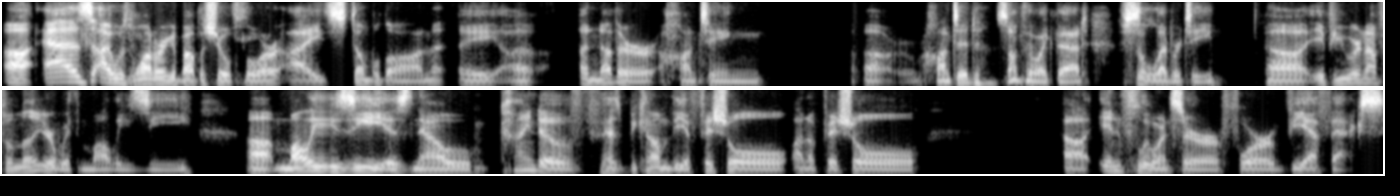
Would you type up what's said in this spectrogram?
Uh, as i was wandering about the show floor i stumbled on a uh, another haunting uh, haunted something like that celebrity. Uh, if you are not familiar with molly z uh, molly z is now kind of has become the official unofficial uh, influencer for VFX.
